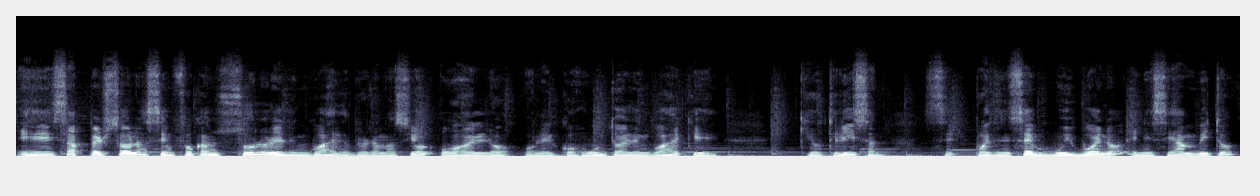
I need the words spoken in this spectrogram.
Esas personas se enfocan solo en el lenguaje de programación o en, el conjunto de lenguajes que, utilizan. pueden ser muy buenos en ese ámbito,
